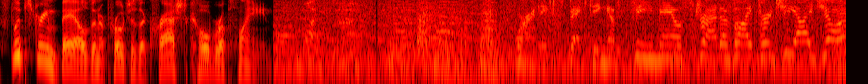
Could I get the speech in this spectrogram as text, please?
Slipstream bails and approaches a crashed Cobra plane. Weren't expecting a female Stratoviper, G.I. Joe?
